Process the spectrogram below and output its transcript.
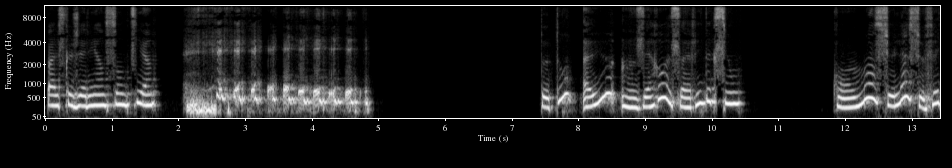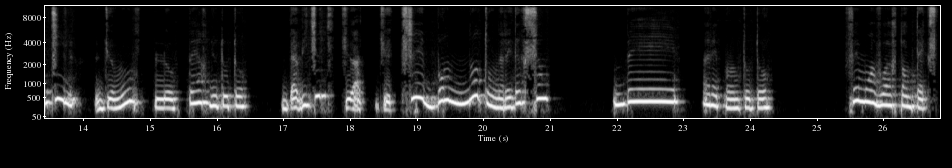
Parce que j'ai rien senti, hein. Toto a eu un zéro à sa rédaction. Comment cela se fait-il? demande le père du Toto. D'habitude, tu as de très bonnes notes en rédaction. B, répond Toto. Fais-moi voir ton texte.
